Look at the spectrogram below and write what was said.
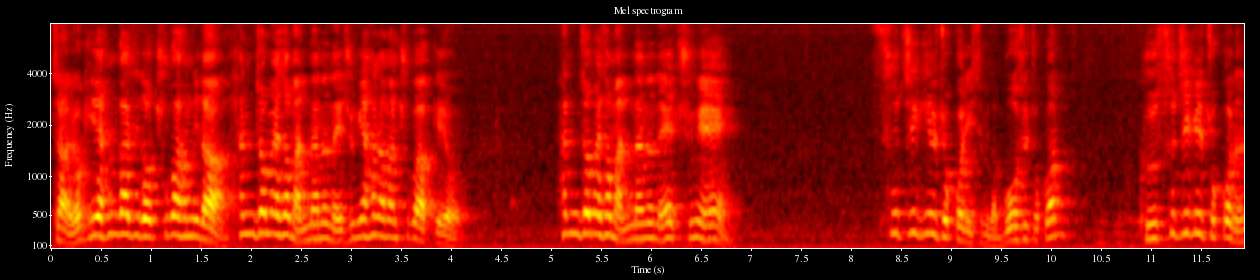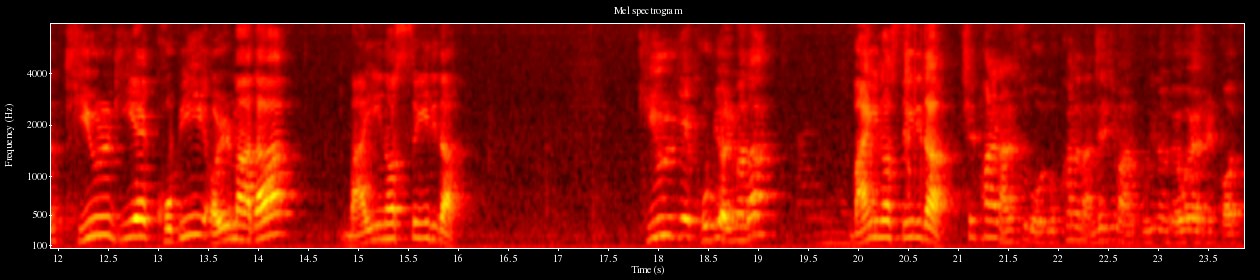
자 여기에 한 가지 더 추가합니다. 한 점에서 만나는 애 중에 하나만 추가할게요. 한 점에서 만나는 애 중에 수직일 조건이 있습니다. 무엇을 조건? 그 수직일 조건은 기울기의 곱이 얼마다? 마이너스 1이다. 기울기의 곱이 얼마다? 마이너스 1이다. 칠판은 안 쓰고 녹화는 안 되지만 우리는 외워야 될 것.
